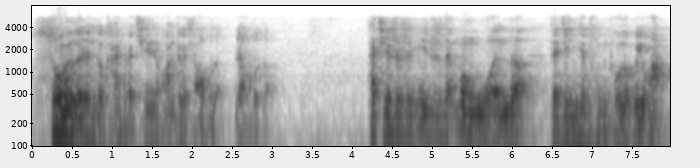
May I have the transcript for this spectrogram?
所有的人都看出来秦始皇这个小伙子了不得。他其实是一直在默默无闻的在进行一些统筹的规划，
